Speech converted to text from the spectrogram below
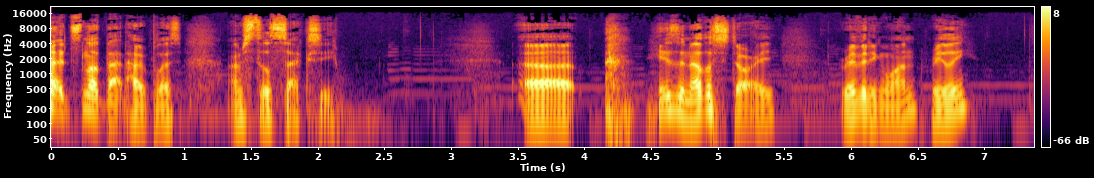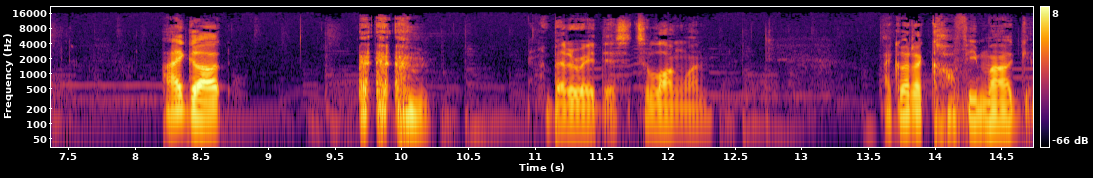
it's not that hopeless. I'm still sexy. Uh, here's another story. Riveting one, really. I got. Better read this. It's a long one. I got a coffee mug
